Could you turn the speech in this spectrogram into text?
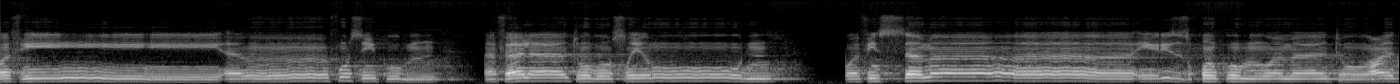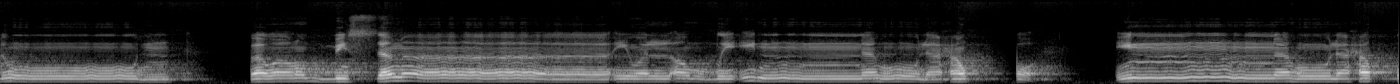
وفي أنفسكم أفلا تبصرون وفي السماء رزقكم وما توعدون فورب السماء والأرض إنه لحق إنه لحق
